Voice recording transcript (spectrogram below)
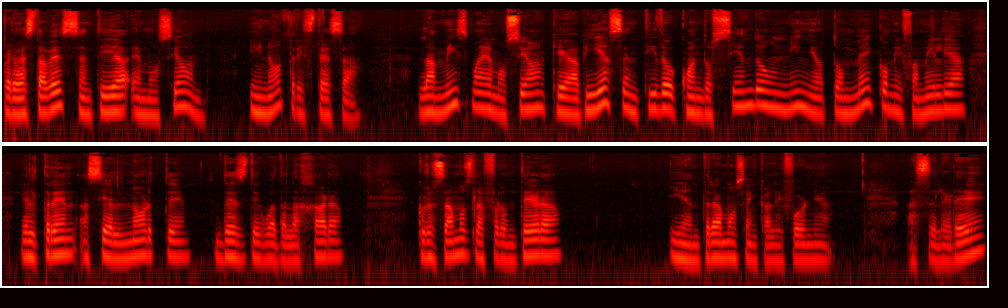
Pero esta vez sentía emoción y no tristeza, la misma emoción que había sentido cuando siendo un niño tomé con mi familia el tren hacia el norte desde Guadalajara, cruzamos la frontera y entramos en California. Aceleré,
